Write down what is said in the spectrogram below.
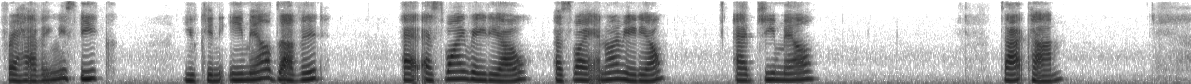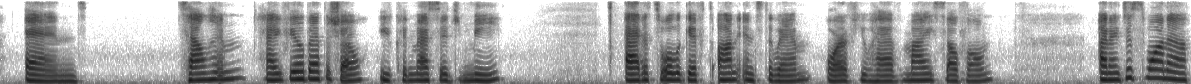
for having me speak. You can email David at syradio, syny radio at gmail.com and tell him how you feel about the show. You can message me at It's All a Gift on Instagram or if you have my cell phone, and I just want to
